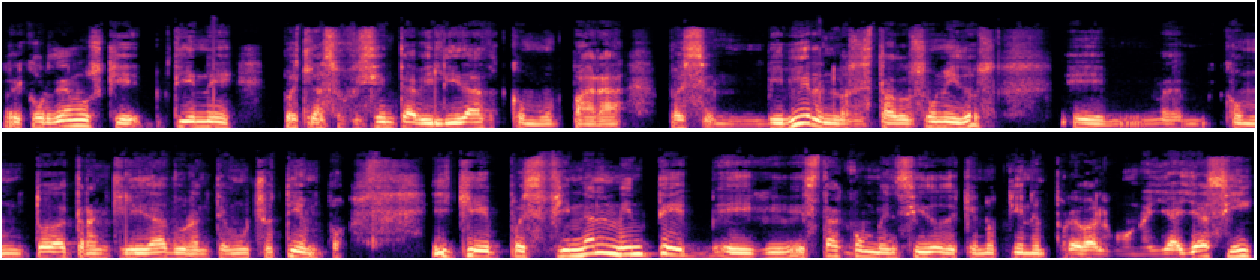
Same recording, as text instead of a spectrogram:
recordemos que tiene pues la suficiente habilidad como para pues vivir en los Estados Unidos eh, con toda tranquilidad durante mucho tiempo y que pues finalmente eh, está convencido de que no tiene prueba alguna y allá sí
